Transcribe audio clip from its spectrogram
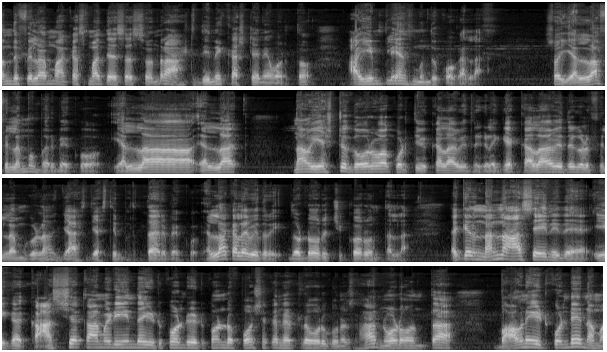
ಒಂದು ಫಿಲಮ್ ಅಕಸ್ಮಾತ್ ಯಶಸ್ಸು ಅಂದ್ರೆ ಅಷ್ಟು ದಿನಕ್ಕೆ ಅಷ್ಟೇ ಹೊರ್ತು ಆ ಇಂಪ್ಲಿಯನ್ಸ್ ಮುಂದಕ್ಕೆ ಹೋಗಲ್ಲ. ಸೊ ಎಲ್ಲ ಫಿಲಮ್ಮು ಬರಬೇಕು. ಎಲ್ಲ ಎಲ್ಲ ನಾವು ಎಷ್ಟು ಗೌರವ ಕೊಡ್ತೀವಿ ಕಲಾವಿದರುಗಳಿಗೆ, ಕಲಾವಿದರುಗಳು ಫಿಲಮ್ಗಳು ಜಾಸ್ತಿ ಜಾಸ್ತಿ ಬರ್ತಾ ಇರಬೇಕು. ಎಲ್ಲ ಕಲಾವಿದರು, ದೊಡ್ಡವರು, ಚಿಕ್ಕವರು ಅಂತಲ್ಲ. ಯಾಕೆಂದರೆ ನನ್ನ ಆಸೆ ಏನಿದೆ, ಈಗ ಹಾಸ್ಯ ಕಾಮಿಡಿಯಿಂದ ಇಟ್ಕೊಂಡು ಇಟ್ಕೊಂಡು ಪೋಷಕ ನಟರವರೆಗೂ ಸಹ ನೋಡುವಂಥ ಭಾವನೆ ಇಟ್ಕೊಂಡೇ ನಮ್ಮ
